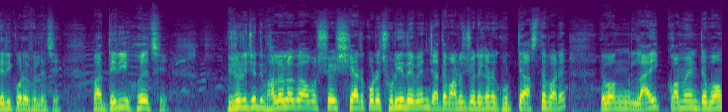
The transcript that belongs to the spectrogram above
দেরি করে ফেলেছে বা দেরি হয়েছে। ভিডিওটি যদি ভালো লাগে অবশ্যই শেয়ার করে ছড়িয়ে দেবেন, যাতে মানুষজন এখানে ঘুরতে আসতে পারে, এবং লাইক কমেন্ট এবং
